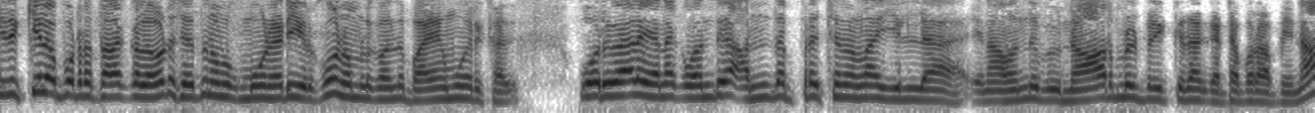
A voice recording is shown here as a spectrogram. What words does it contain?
இது கீழே போடுற தலக்கலோடு சேர்த்து நம்மளுக்கு மூணு அடி இருக்கும் நம்மளுக்கு வந்து பயமும் இருக்காது. ஒருவேளை எனக்கு வந்து அந்த பிரச்சனைலாம் இல்லை நான் வந்து நார்மல் பிரிக்கு தான் கட்ட போகிறேன் அப்படின்னா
